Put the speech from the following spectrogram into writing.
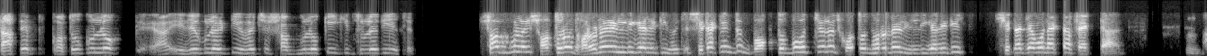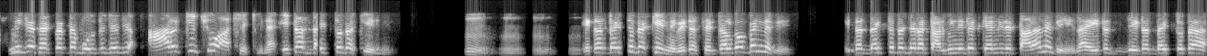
তাতে কতগুলো ইরেগুলারিটি হয়েছে সবগুলোকেই কি তুলে দিয়েছেন? সবগুলোই সতেরো ধরনের ইলিগ্যালিটি হয়েছে। সেটা কিন্তু বক্তব্য হচ্ছে হলো কত ধরনের ইলিগ্যালিটি সেটা যেমন একটা ফ্যাক্টর হুম, আমি যে ফ্যাক্টরটা বলতে চাই যে আর কিছু আছে কিনা এটার দায়িত্বটা কে নেবে? হুম হুম হুম হুম। এটার দায়িত্বটা কে নেবে? এটা সেন্ট্রাল গভর্নমেন্ট নেবে? এটার দায়িত্বটা যারা টার্মিনেটেড ক্যান্ডিডেট তারা নেবে? না এটা এটার দায়িত্বটা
